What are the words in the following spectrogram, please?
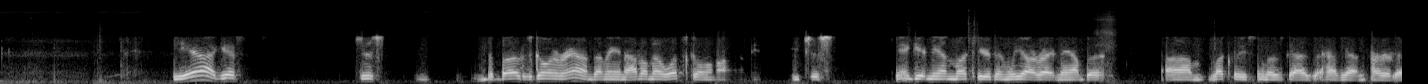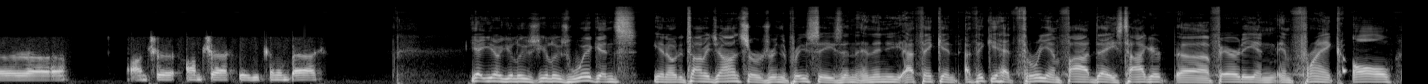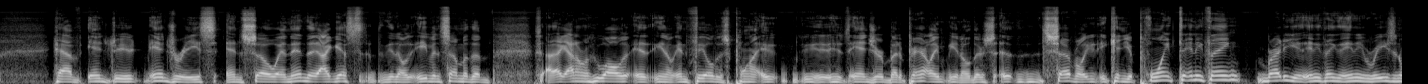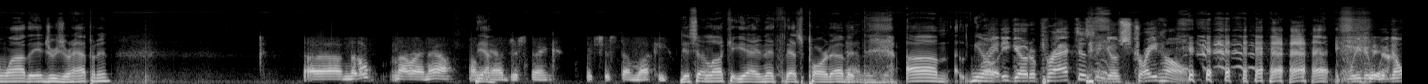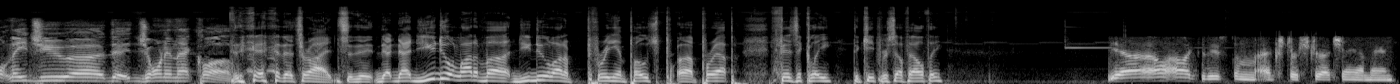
Yeah, I guess just the bugs going around. I mean, I don't know what's going on. I mean, you just can't get any unluckier than we are right now. But um, luckily, some of those guys that have gotten hurt are uh, on tra- on track to be coming back. Yeah, you know, you lose you lose Wiggins, you know, to Tommy John surgery in the preseason, and then you, I think in I think you had three in five days. Tygart, uh, Faraday, and, and Frank all have injury, injuries, and so and then the, I guess you know even some of the I, I don't know who all you know in field is playing is injured, but apparently you know there's uh, several. Can you point to anything, Brady? Anything? Any reason why the injuries are happening? Uh, nope, not right now. I Yeah. mean, I just think it's just unlucky. Just unlucky, yeah, and that, that's part of it. Um, you know, Brady, go to practice and go straight home. we, do, we don't need you uh, joining that club. That's right. So the, now, now, do you do a lot of uh, do you do a lot of pre and post uh, prep physically to keep yourself healthy? Yeah, I, I like to do some extra stretching. I mean,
